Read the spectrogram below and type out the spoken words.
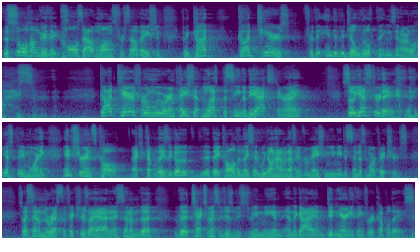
the soul hunger that calls out and longs for salvation, but God, God cares for the individual little things in our lives. God cares for when we were impatient and left the scene of the accident, right? So yesterday, yesterday morning, insurance called. Actually, a couple days ago, they called and they said, "We don't have enough information. You need to send us more pictures." So I sent them the rest of the pictures I had, and I sent them the, the text messages between me and, and the guy, and didn't hear anything for a couple days.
